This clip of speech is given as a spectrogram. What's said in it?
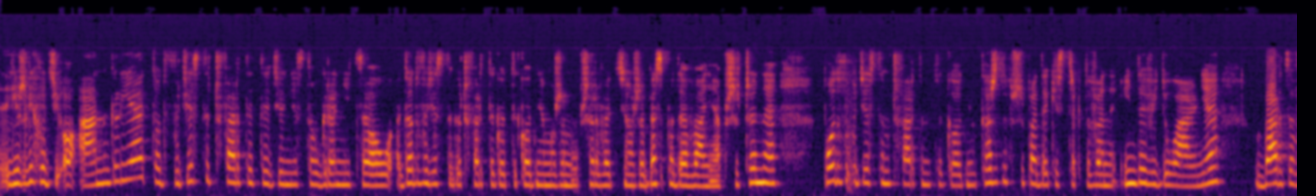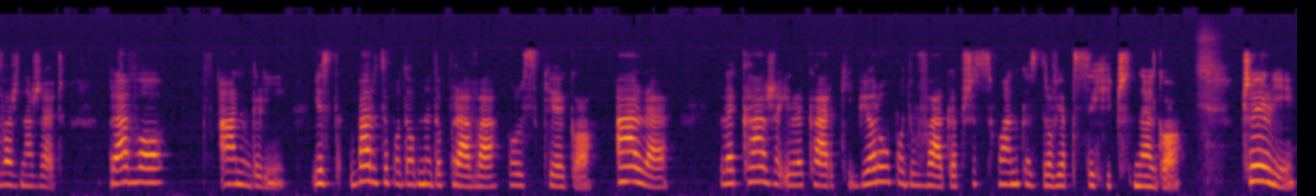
Jeżeli chodzi o Anglię, to 24 tydzień jest tą granicą. Do 24 tygodnia możemy przerwać ciążę bez podawania przyczyny. Po 24 tygodniu każdy przypadek jest traktowany indywidualnie. Bardzo ważna rzecz. Prawo w Anglii jest bardzo podobne do prawa polskiego, ale lekarze i lekarki biorą pod uwagę przesłankę zdrowia psychicznego, czyli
